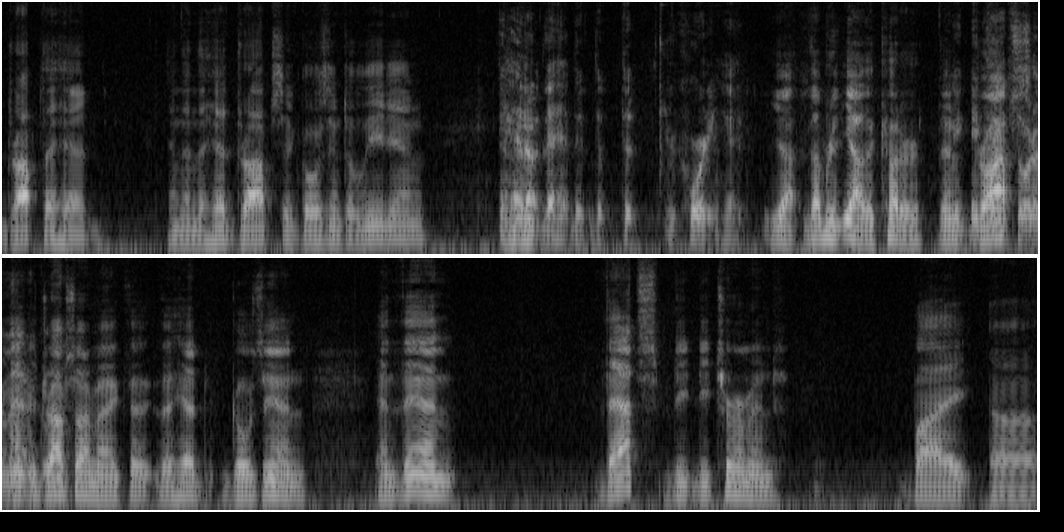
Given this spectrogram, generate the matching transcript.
drop the head, and then the head drops. It goes into lead in. The head, then- the, head the, the, the recording head. yeah, the, yeah, the cutter then It- it drops, drops automatically. It, drops automatic. The the head goes in, and then that's de- determined by uh,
